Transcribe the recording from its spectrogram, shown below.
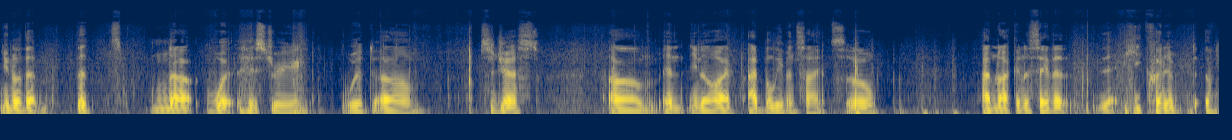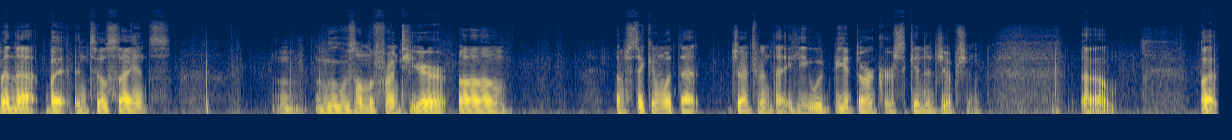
you know that that's not what history would um suggest. Um, and you know I I believe in science, so I'm not gonna say that that he couldn't have been that, but until science m- moves on the frontier, um, I'm sticking with that judgment that he would be a darker skinned Egyptian. Um, but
